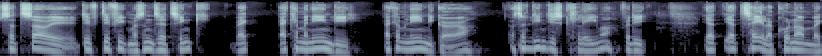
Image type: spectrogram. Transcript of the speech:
så, så øh, det, det fik mig sådan til at tænke, hvad, hvad, kan man egentlig, hvad kan man egentlig gøre? Og så lige en disclaimer, fordi jeg, jeg taler kun om, hvad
